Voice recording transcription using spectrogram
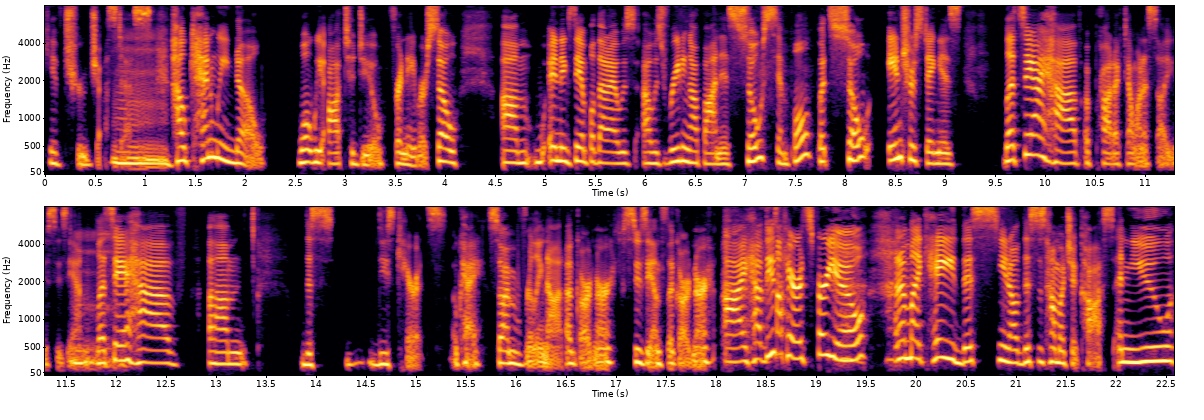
give true justice? Mm. How can we know what we ought to do for neighbors? So, um, an example that I was I was reading up on is so simple but so interesting. Is let's say I have a product I want to sell you, Suzanne. Mm. Let's say I have um, this these carrots. Okay, so I'm really not a gardener. Suzanne's the gardener. I have these carrots for you, and I'm like, hey, this you know this is how much it costs, and you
